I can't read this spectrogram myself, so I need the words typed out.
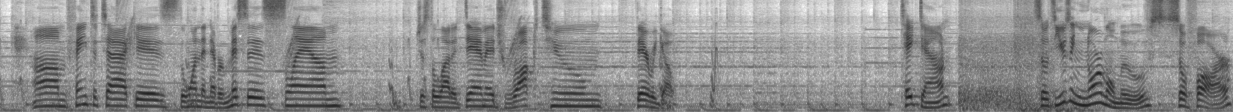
Okay, um, Feint Attack is the one that never misses. Slam, just a lot of damage. Rock Tomb, there we go. Takedown. So it's using normal moves so far.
